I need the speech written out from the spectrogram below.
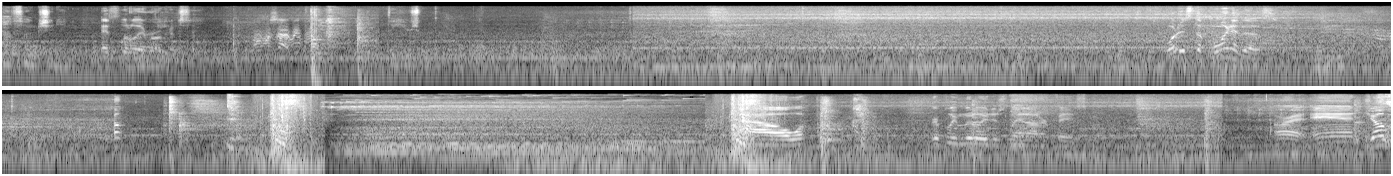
Malfunctioning. It's literally broken. Great. What was that, Ripley? The usual. What is the point of this? Ow. Ripley literally just landed on her face. Alright, and jump.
